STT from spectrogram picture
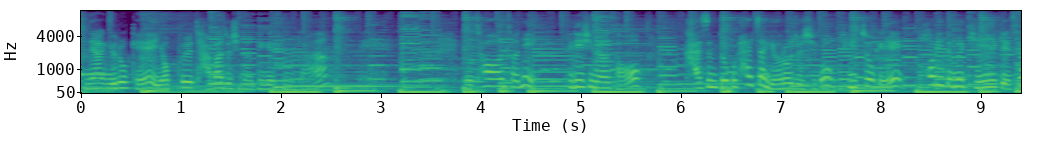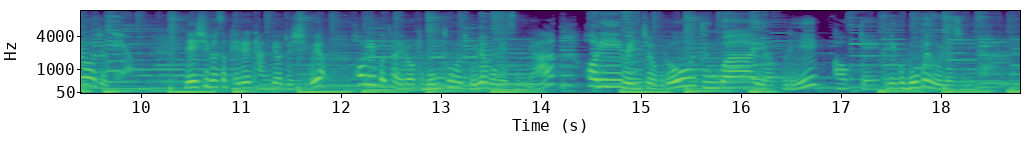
그냥 이렇게 옆을 잡아주시면 되겠습니다. 네. 네, 천천히 들이쉬면서 가슴 쪽을 활짝 열어주시고 뒤쪽에 허리 등을 길게 세워주세요. 내쉬면서 배를 당겨주시고요. 허리부터 이렇게 몸통을 돌려보겠습니다. 허리 왼쪽으로 등과 옆구리, 어깨, 그리고 목을 올려줍니다.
